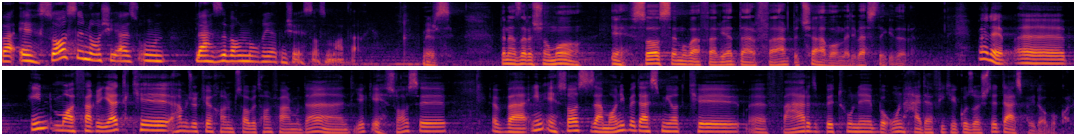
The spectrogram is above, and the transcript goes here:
و احساس ناشی از اون لحظه و اون موقعیت میشه احساس موفقیت. مرسی. به نظر شما احساس موفقیت در فرد به چه عواملی بستگی داره؟ بله این موفقیت که همونجور که خانم ثابتان فرمودند یک احساس و این احساس زمانی به دست میاد که فرد بتونه به اون هدفی که گذاشته دست پیدا بکنه.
